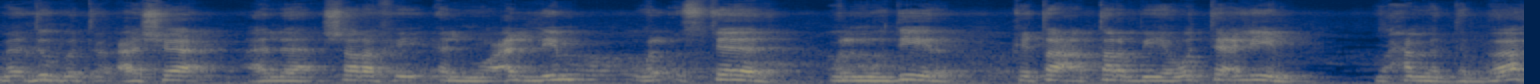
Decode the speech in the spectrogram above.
مأدوبة عشاء على شرف المعلم والأستاذ والمدير قطاع التربية والتعليم محمد دباخ.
